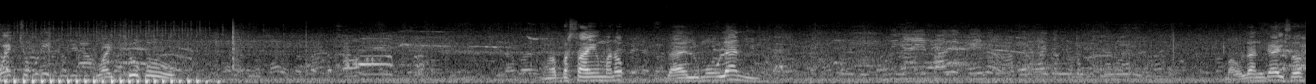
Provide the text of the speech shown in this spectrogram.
White chocolate. White choco. Mga basa yung manok dahil umuulan. Maulan guys oh.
